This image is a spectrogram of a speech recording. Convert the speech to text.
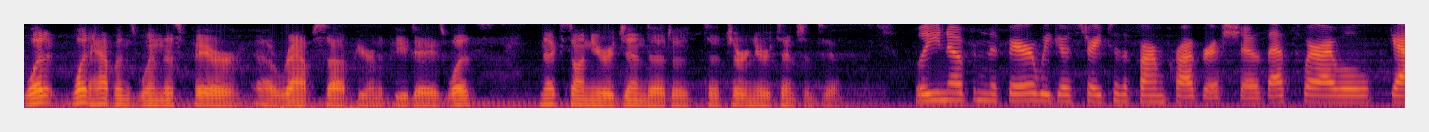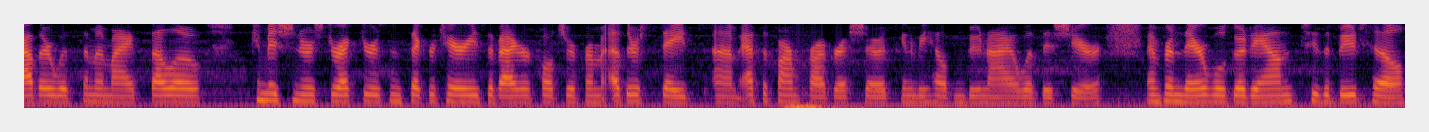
what what happens when this fair uh, wraps up here in a few days? What's next on your agenda to, to turn your attention to? Well, you know, from the fair, we go straight to the Farm Progress Show. That's where I will gather with some of my fellow commissioners, directors, and secretaries of agriculture from other states um, at the Farm Progress Show. It's going to be held in Boone, Iowa this year. And from there, we'll go down to the Bootheel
